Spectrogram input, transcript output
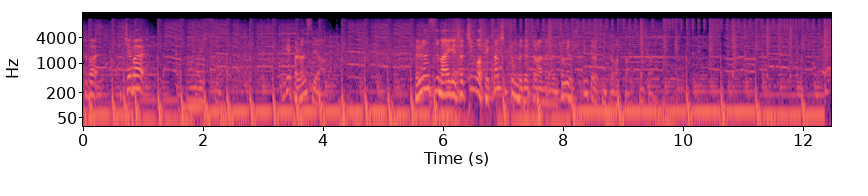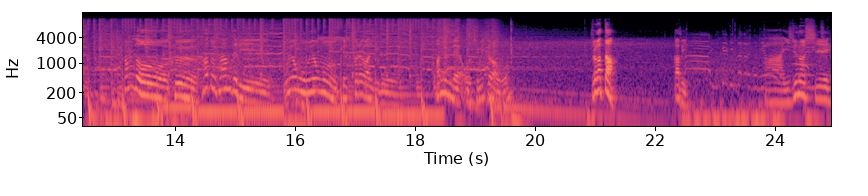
제발 제발. 아 나이스. 이게 밸런스야. 밸런스 만약에 저 친구가 130 정도 됐더라면은 저기서 슈팅 때렸으면 들어갔다. 진짜 형도 그 하도 사람들이 우영우 우영우 계속 그래가지고 봤는데 오 재밌더라고 들어갔다 까비. 아 이준호씨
